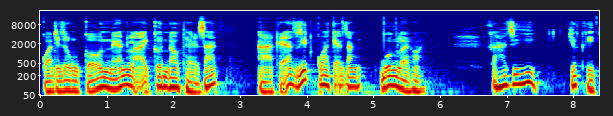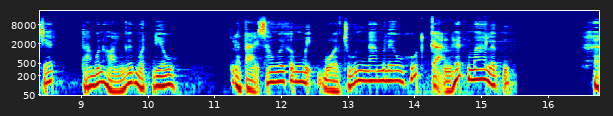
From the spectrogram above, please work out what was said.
quan chỉ dùng cố nén lại cơn đau thể xác. À khẽ giết qua kẻ răng, buông lời hỏi. Kha Di, trước khi chết, ta muốn hỏi ngươi một điều là tại sao ngươi không bị bùa chú Nam Liêu hút cạn hết ma lực?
